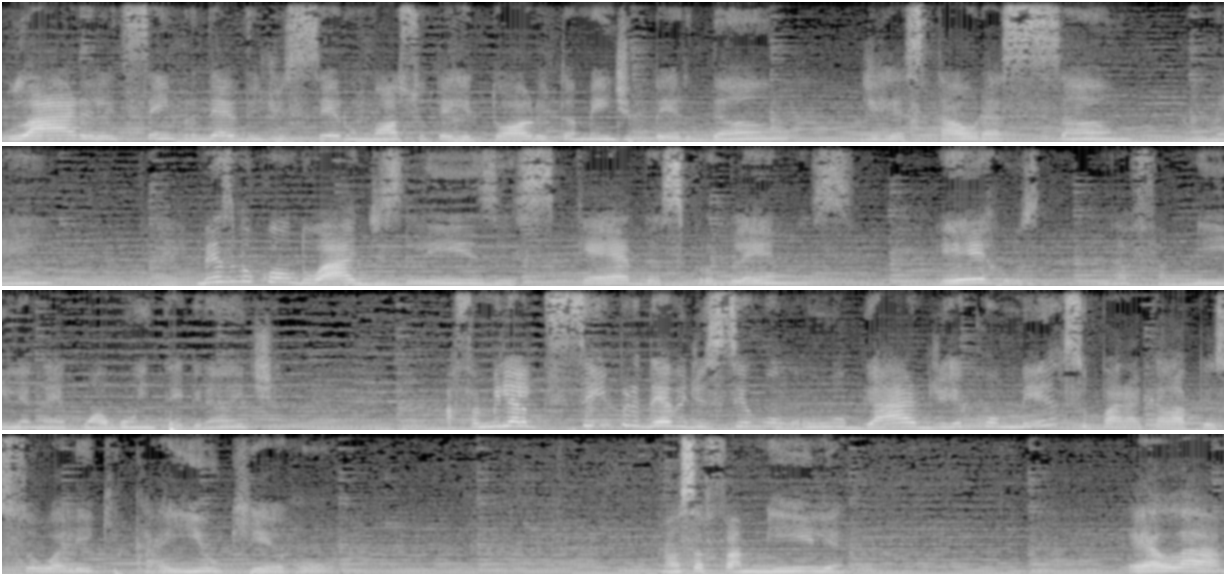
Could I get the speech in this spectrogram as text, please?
O lar ele sempre deve de ser o nosso território também de perdão, de restauração. Amém. Mesmo quando há deslizes, quedas, problemas, erros na família, né, com algum integrante, a família sempre deve de ser um lugar de recomeço para aquela pessoa ali que caiu, que errou. Nossa família, ela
